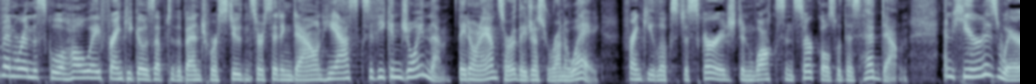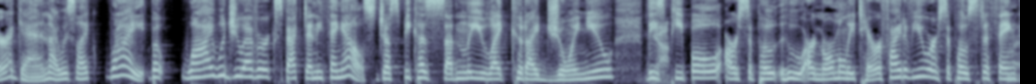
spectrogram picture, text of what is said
then we're in the school hallway. Frankie goes up to the bench where students are sitting down. He asks if he can join them. They don't answer. They just run away. Frankie looks discouraged and walks in circles with his head down. And here is where, again, I was like, right, but why would you ever expect anything else? Just because suddenly you like, could I join you? These Yeah. people are supposed, who are normally terrified of you are supposed to think,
